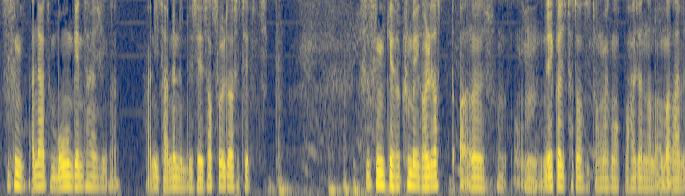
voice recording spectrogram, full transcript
스승님, 안녕하세요. 몸은 괜찮으신가요? 아니, 잘했는데, 제사 쏠져서 제, 스승님께서 큰 병에 걸렸다, 아, 음, 여기까지 찾아와서 정말 고맙고, 하지 않나, 나만,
